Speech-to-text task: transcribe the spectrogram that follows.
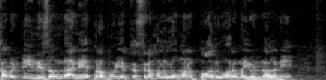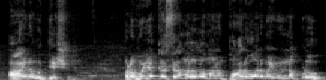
కాబట్టి నిజంగానే ప్రభు యొక్క శ్రమలలో మనం పాలువారమై ఉండాలని ఆయన ఉద్దేశం. ప్రభు యొక్క శ్రమలలో మనం పాలువారమై ఉన్నప్పుడు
